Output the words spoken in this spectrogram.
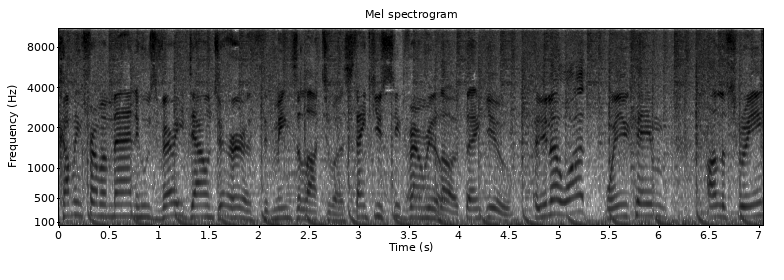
Coming from a man who's very down to earth, it means a lot to us. Thank you, Sied Van Riel. No, thank you. You know what? When you came on the screen,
